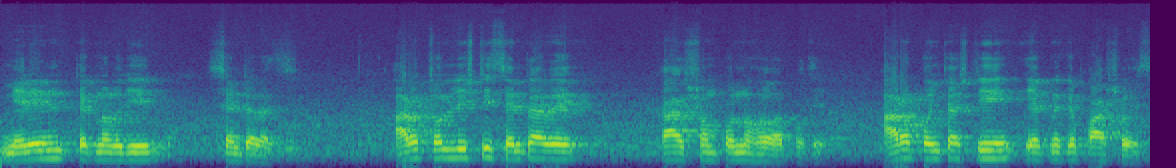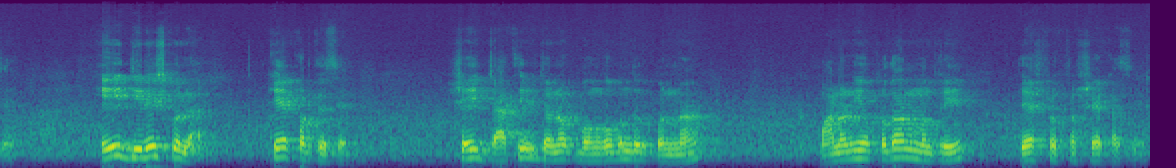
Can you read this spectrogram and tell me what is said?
মেরিন টেকনোলজির সেন্টার আছে। আরও চল্লিশটি সেন্টারে কাজ সম্পন্ন হওয়ার পথে আরও পঞ্চাশটি একনেকে পাস হয়েছে। এই জিনিসগুলা কে করতেছেন সেই জাতির জনক বঙ্গবন্ধুর কন্যা মাননীয় প্রধানমন্ত্রী দেশরত্ন শেখ হাসিনা।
